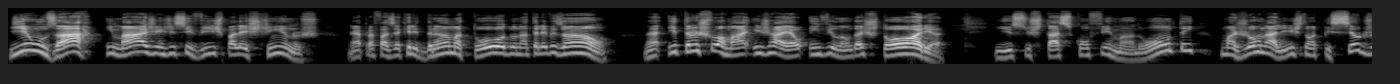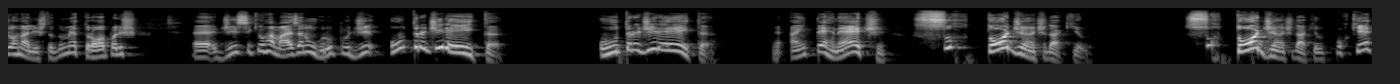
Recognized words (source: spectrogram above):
Iam usar imagens de civis palestinos né, para fazer aquele drama todo na televisão né, e transformar Israel em vilão da história. E isso está se confirmando. Ontem, uma jornalista, uma pseudo-jornalista do Metrópolis, é, disse que o Hamas era um grupo de ultradireita. Ultradireita. A internet surtou diante daquilo. Surtou diante daquilo, porque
